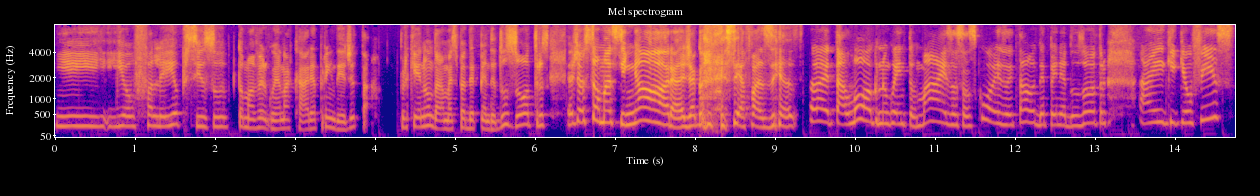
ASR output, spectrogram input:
E, e eu falei, eu preciso tomar vergonha na cara e aprender a editar porque não dá mais para depender dos outros. Eu já sou uma senhora, já comecei a fazer, Ai, tá louco, não aguento mais essas coisas e tal, depender dos outros. Aí o que que eu fiz?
